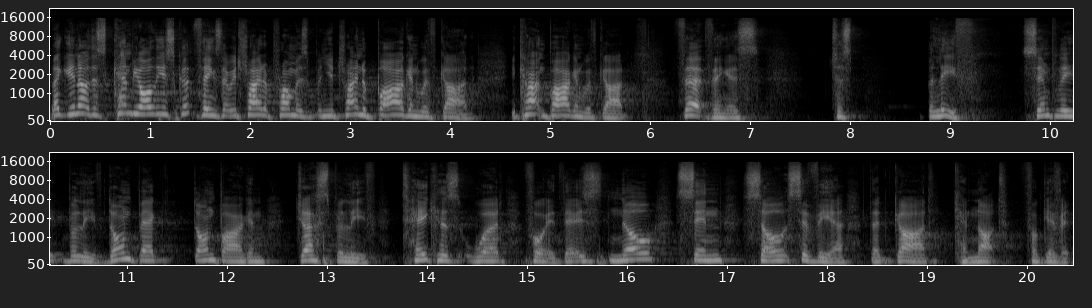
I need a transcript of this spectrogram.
Like, you know, this can be all these good things that we try to promise, but you're trying to bargain with God. You can't bargain with God. Third thing is just believe. Simply believe. Don't beg, don't bargain, just believe. Take his word for it. There is no sin so severe that God cannot forgive it.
